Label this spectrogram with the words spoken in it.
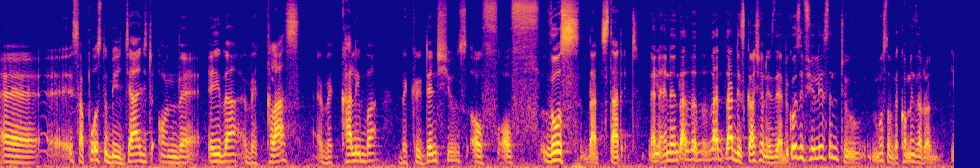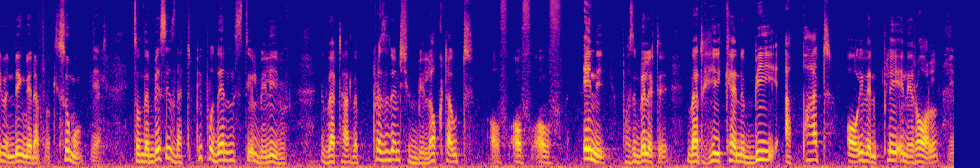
uh, supposed to be judged on the either the class, the caliber, the credentials of, of those that started. And, and, and that, that, that, discussion is there because if you listen to most of the comments that were even being made after Kisumu, Yeah. it's on the basis that people then still believe that uh, the president should be locked out of, of, of any possibility that he can be a part or even play any role Yeah.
